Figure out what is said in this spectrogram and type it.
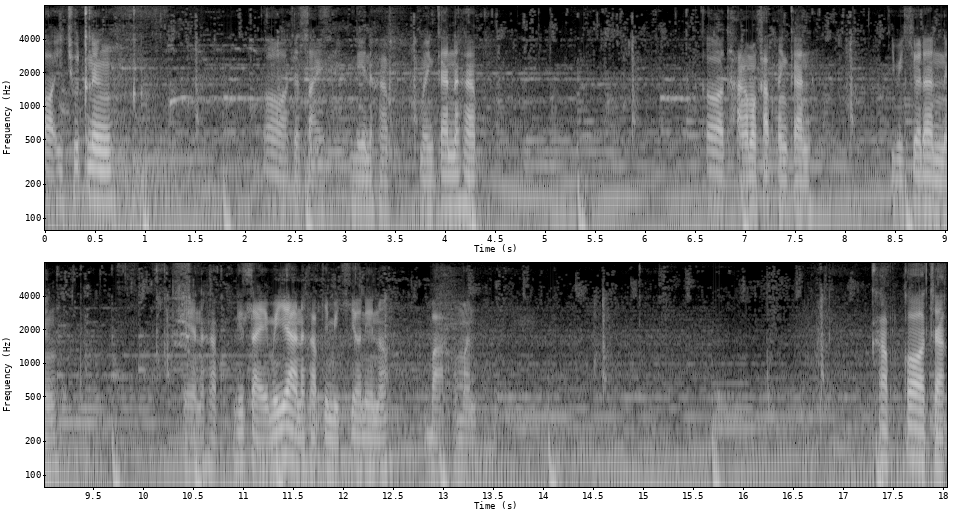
ก็อีกชุดหนึ่งก็จะใส่นี่นะครับ เหมือนกันนะครับ ก็ทางบังคับเหมือนกันจะมีเขี้ยวด้านหนึ่งโอเคนะครับนี่ใส่ไม่ยากนะครับ จะมีเขี้ยวนี่เนาะบากของมัน ครับก็จาก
